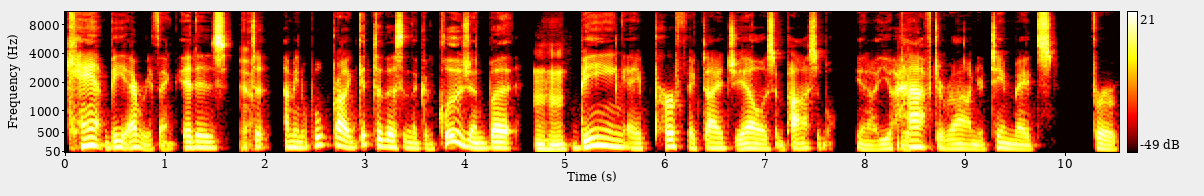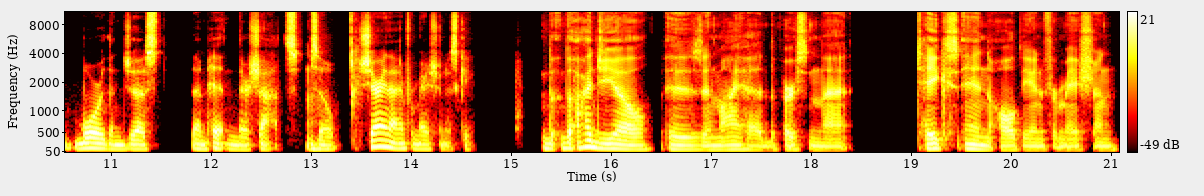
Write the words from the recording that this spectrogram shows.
can't be everything. It is, Yeah. to, I mean, we'll probably get to this in the conclusion, but Mm-hmm. being a perfect IGL is impossible. You know, you Yeah. have to rely on your teammates for more than just them hitting their shots. Mhm. So sharing that information is key. The, the IGL is in my head the person that takes in all the information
